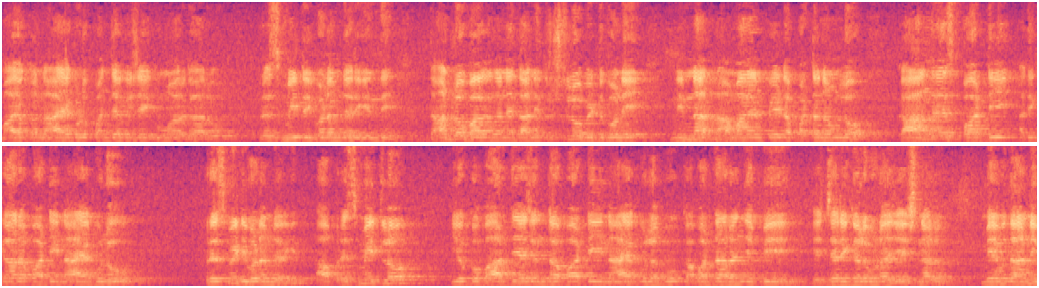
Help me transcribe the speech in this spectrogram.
మా యొక్క నాయకుడు పంజ విజయ్ కుమార్ గారు ప్రెస్ మీట్ ఇవ్వడం జరిగింది. దాంట్లో భాగంగానే దాన్ని దృష్టిలో పెట్టుకొని నిన్న రామాయంపేట పట్టణంలో కాంగ్రెస్ పార్టీ అధికార పార్టీ నాయకులు ప్రెస్ మీట్ ఇవ్వడం జరిగింది. ఆ ప్రెస్ మీట్లో ఈ యొక్క భారతీయ జనతా పార్టీ నాయకులకు ఖబర్దార్ అని చెప్పి హెచ్చరికలు కూడా చేసినారు. మేము దాన్ని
